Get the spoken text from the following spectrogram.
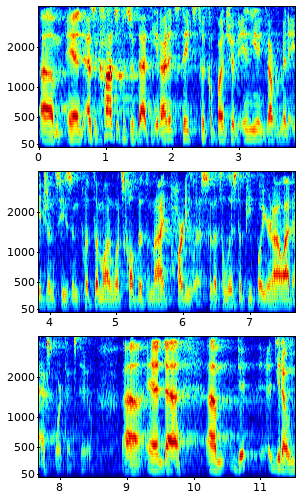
um, and as a consequence of that the United States took a bunch of Indian government agencies and put them on what's called the denied party list. So that's a list of people you're not allowed to export things to. Uh, and uh, um, you know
